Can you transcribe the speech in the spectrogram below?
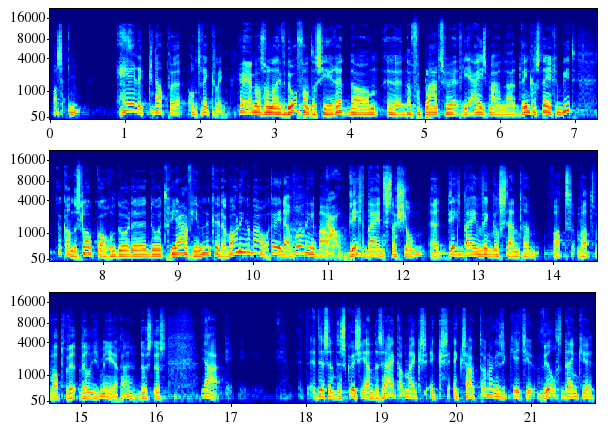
was een hele knappe ontwikkeling. Ja, en als we dan even doorfantaseren, dan, eh, dan verplaatsen we die ijsbaan naar het winkelsteeggebied. Dan kan de sloopkogel door, de, door het Triavium en dan kun je daar woningen bouwen. Kun je daar woningen bouwen? Nou. Dicht bij een station, eh, dicht bij een winkelcentrum. Wat, wat, wat wil, wil je meer? Hè? Dus, dus ja, het, het is een discussie aan de zijkant. Maar ik, ik, ik zou toch nog eens een keertje wild denken.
